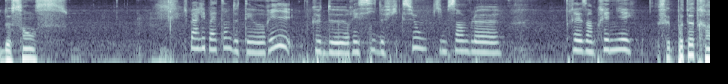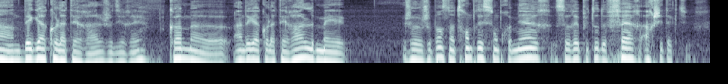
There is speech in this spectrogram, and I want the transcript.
de sens. Je parlais pas tant de théorie que de récits de fiction qui me semblent très imprégnés. C'est peut-être un dégât collatéral, je dirais comme euh, un dégât collatéral, mais je, je, pense notre impression première serait plutôt de faire architecture.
